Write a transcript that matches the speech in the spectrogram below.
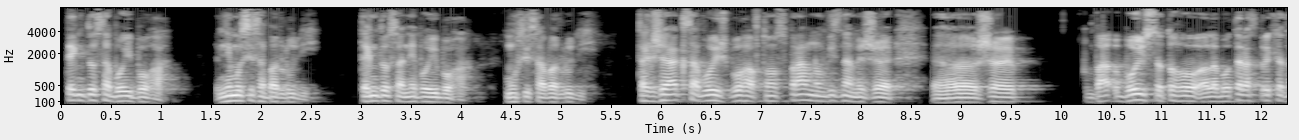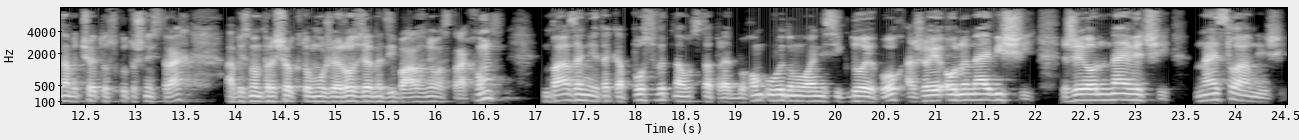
Ten, kto sa bojí Boha, nemusí sa bať ľudí. Ten, kto sa nebojí Boha, musí sa bať ľudí. Takže ak sa bojíš Boha v tom správnom význame, že, e, že bojíš sa toho, lebo teraz prichádzame, čo je to skutočný strach, aby som prešiel k tomu, že rozdiel medzi bázňou a strachom. Bázeň je taká posvetná úcta pred Bohom, uvedomovanie si, kto je Boh a že je On najvyšší, že je On najväčší, najslávnejší.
